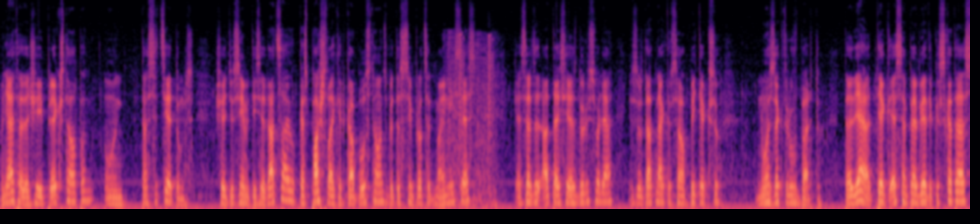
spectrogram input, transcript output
Un jā, tāda šī priekštelpa, un tas ir cietums. Šeit jūs iemetīsiet atslēgu, kas pašlaik ir kā pulstons, bet tas 100% mainīsies. Kad es attaisies durvis vaļā, jūs varat atnākt ar savu pikeksu, nozagt Rufbertu. Tad, jā, tie SMP biedri, kas skatās,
